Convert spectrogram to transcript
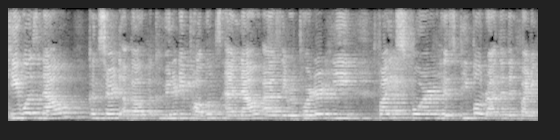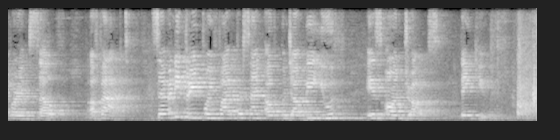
He was now concerned about community problems and now as a reporter he fights for his people rather than fighting for himself. A fact. 73.5% of Punjabi youth is on drugs. Thank you.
